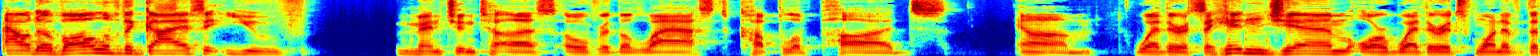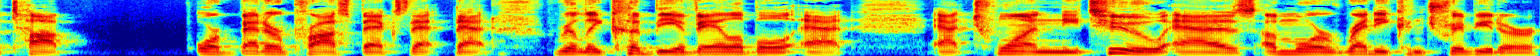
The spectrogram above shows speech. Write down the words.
out of all of the guys that you've mentioned to us over the last couple of pods, um, whether it's a hidden gem or whether it's one of the top or better prospects that that really could be available at at 22 as a more ready contributor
